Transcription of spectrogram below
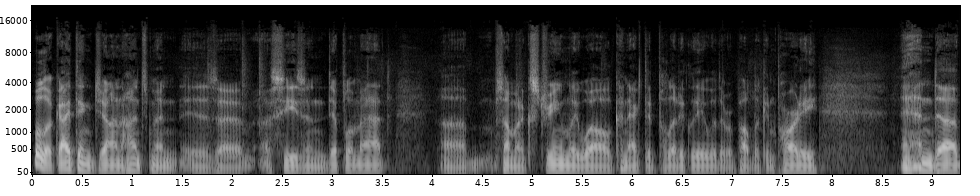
Well, look, I think Jon Huntsman is a, a seasoned diplomat, uh, someone extremely well connected politically with the Republican Party, and uh,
